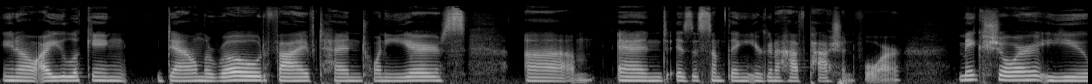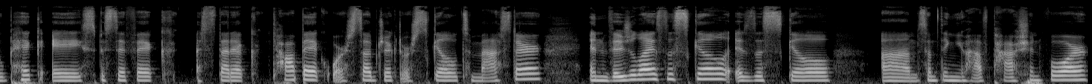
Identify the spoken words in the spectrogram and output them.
You know, are you looking down the road 5, 10, 20 years? Um, and is this something you're going to have passion for? Make sure you pick a specific aesthetic topic or subject or skill to master and visualize the skill. Is the skill um, something you have passion for?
